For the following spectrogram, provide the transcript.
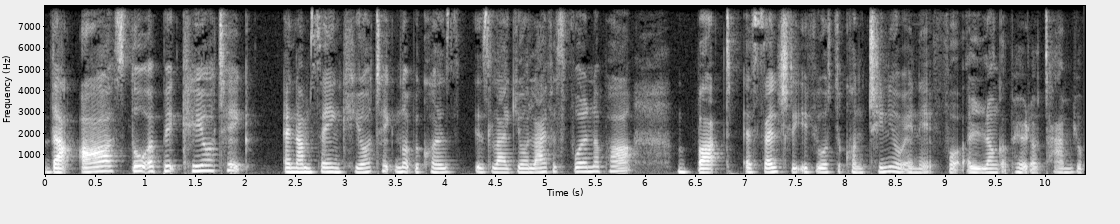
that are still a bit chaotic. And i'm saying chaotic not because it's like your life is falling apart but essentially if you was to continue in it for a longer period of time your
